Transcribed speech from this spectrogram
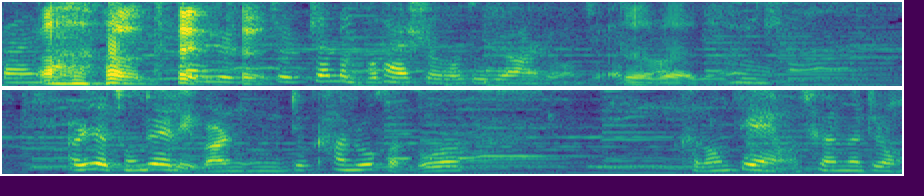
但是 但是就真的不太适合杜鹃儿这种角色。对对对嗯。而且从这里边儿你就看出很多可能电影圈的这种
